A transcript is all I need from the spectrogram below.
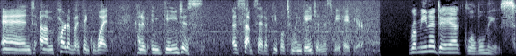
And um, part of, I think, what kind of engages a subset of people to engage in this behavior. Rumina Daya, Global News.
